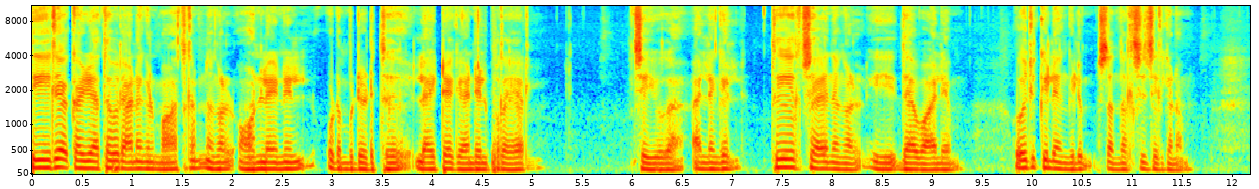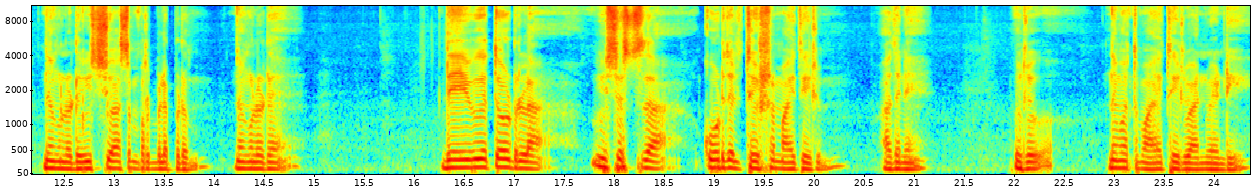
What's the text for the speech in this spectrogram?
തീരെ കഴിയാത്തവരാണെങ്കിൽ മാത്രം നിങ്ങൾ ഓൺലൈനിൽ ഉടമ്പടി എടുത്ത് ലൈറ്റ് ക്യാൻഡിൽ പ്രയർ ചെയ്യുക. അല്ലെങ്കിൽ തീർച്ചയായും നിങ്ങൾ ഈ ദേവാലയം ഒരിക്കലെങ്കിലും സന്ദർശിച്ചിരിക്കണം. നിങ്ങളുടെ വിശ്വാസം പ്രബലപ്പെടും. നിങ്ങളുടെ ദൈവികത്തോടുള്ള വിശ്വസ്തത കൂടുതൽ തീക്ഷ്ണമായി തീരും. അതിന് ഒരു നിമിത്തമായി തീരുവാൻ വേണ്ടി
